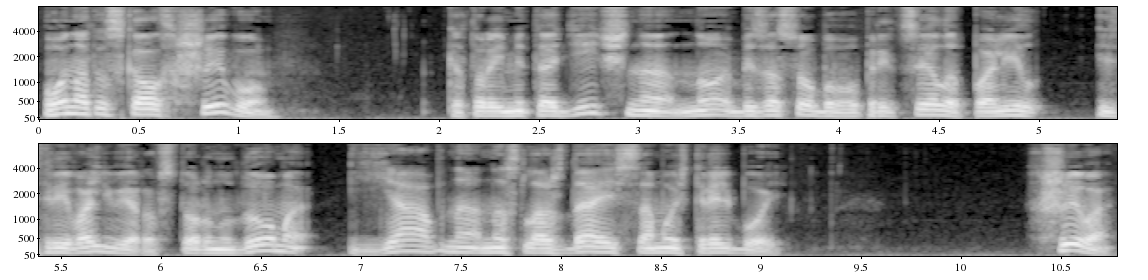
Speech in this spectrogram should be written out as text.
Он отыскал Хшиву, который методично, но без особого прицела палил из револьвера в сторону дома, явно наслаждаясь самой стрельбой. «Хшива,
